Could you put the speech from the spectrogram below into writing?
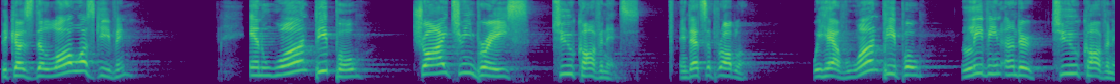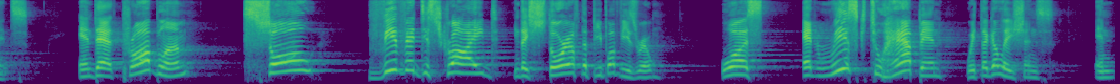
because the law was given, and one people tried to embrace two covenants. And that's a problem. We have one people living under two covenants. And that problem, so vivid described in the story of the people of Israel, was at risk to happen with the Galatians and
